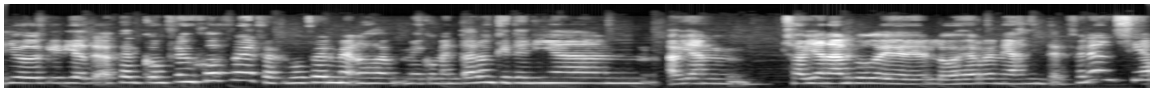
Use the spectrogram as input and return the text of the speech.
yo quería trabajar con Fraunhofer. Fraunhofer me, me comentaron que tenían, habían, sabían algo de los RNAs de interferencia,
